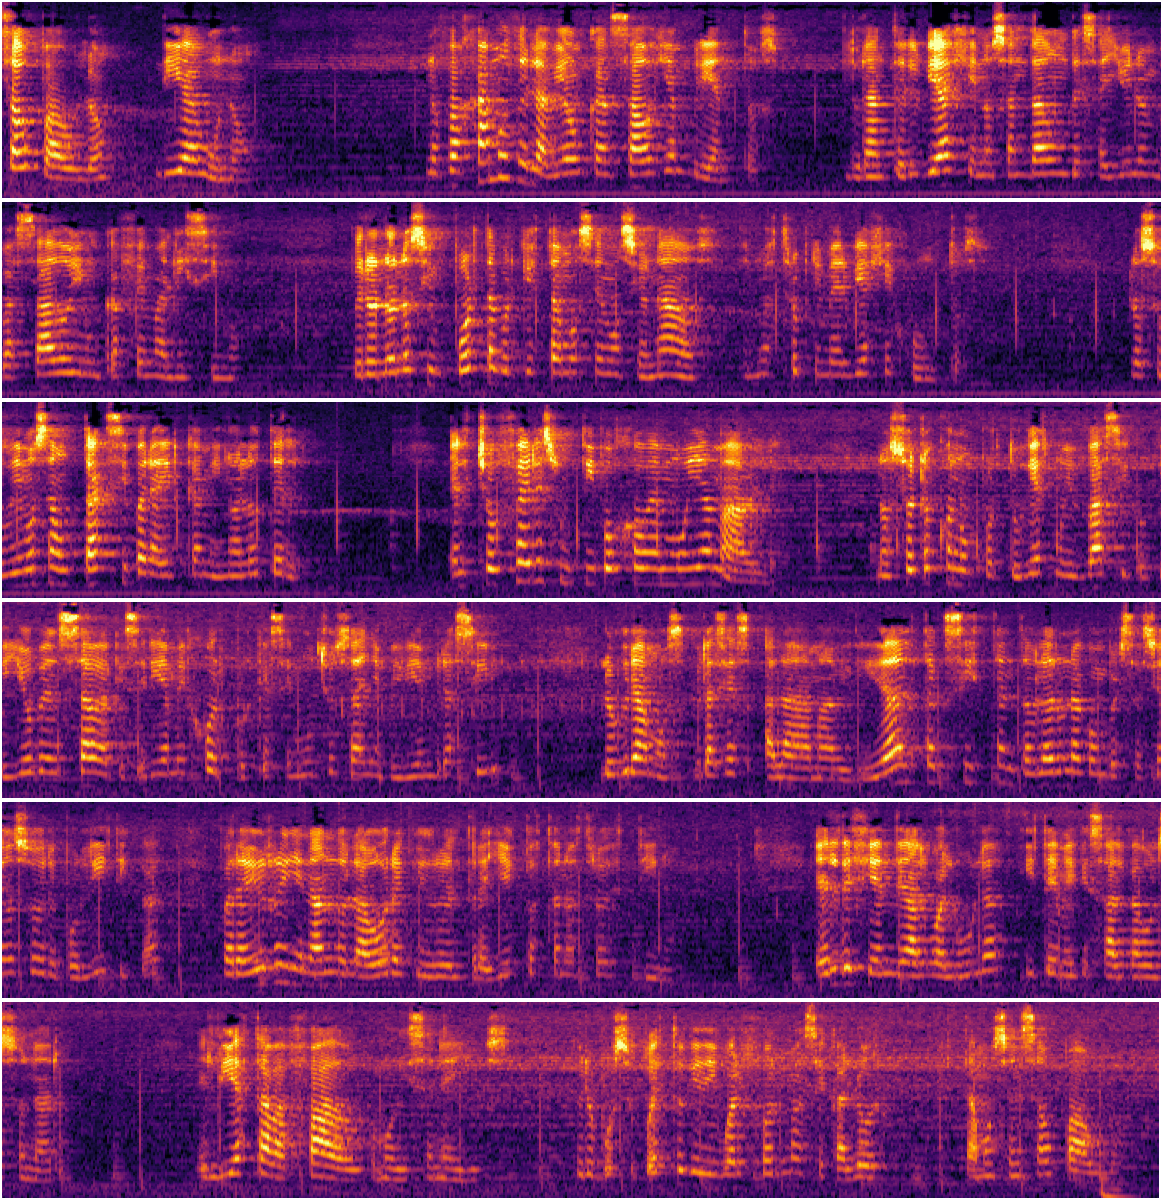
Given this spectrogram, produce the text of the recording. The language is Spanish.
Sao Paulo, día 1. Nos bajamos del avión cansados y hambrientos. Durante el viaje nos han dado un desayuno envasado y un café malísimo. Pero no nos importa porque estamos emocionados en nuestro primer viaje juntos. Nos subimos a un taxi para ir camino al hotel. El chofer es un tipo joven muy amable. Nosotros con un portugués muy básico que yo pensaba que sería mejor porque hace muchos años viví en Brasil, logramos, gracias a la amabilidad del taxista, entablar una conversación sobre política para ir rellenando la hora que duró el trayecto hasta nuestro destino. Él defiende algo a Lula y teme que salga Bolsonaro. El día está bafado, como dicen ellos, pero por supuesto que de igual forma hace calor. Estamos en Sao Paulo.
